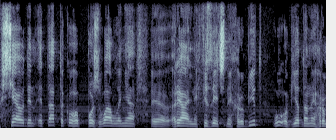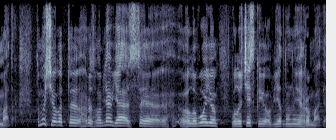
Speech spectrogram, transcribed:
ще один етап такого пожвавлення е, реальних фізичних робіт у об'єднаних громадах. Тому що от е, розмовляв я з е, головою Волочиської об'єднаної громади.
